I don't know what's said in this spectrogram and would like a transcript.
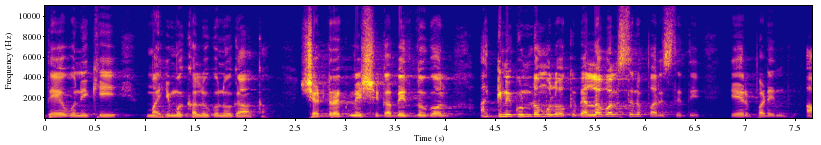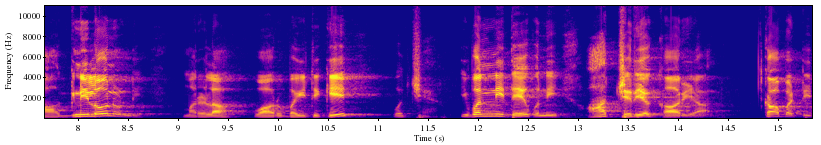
దేవునికి మహిమ కలుగునుగాక. షడ్రక్ మెషక్ అభిజ్ఞగోలు అగ్నిగుండములోకి వెళ్ళవలసిన పరిస్థితి ఏర్పడింది. ఆ అగ్నిలో నుండి మరలా వారు బయటికి వచ్చారు. ఇవన్నీ దేవుని ఆశ్చర్య కార్యాలు కాబట్టి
